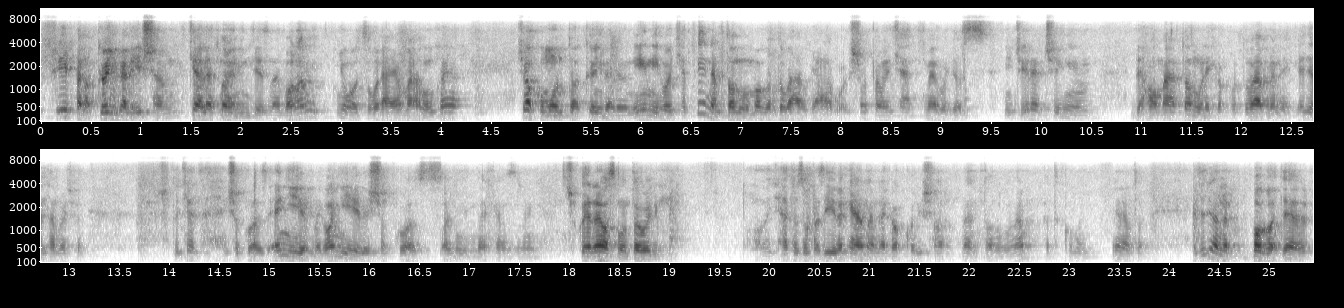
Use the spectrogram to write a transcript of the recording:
és éppen a könyvelésen kellett nagyon intéznem valamit, 8 órája már munkája, és akkor mondta a könyvelő néni, hogy hát miért nem tanul maga tovább Gábor? És mondtam, hogy hát mert hogy az nincs érettségém, de ha már tanulnék, akkor tovább mennék egyetemre. És, hogy hát, és akkor az ennyi év, meg annyi év, és akkor az annyi nekem. És akkor erre azt mondta, hogy hogy hát azok az évek elmennek akkor is, ha nem tanul, nem? Hát akkor majd miért nem tanul? Ez egy olyan bagatel,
